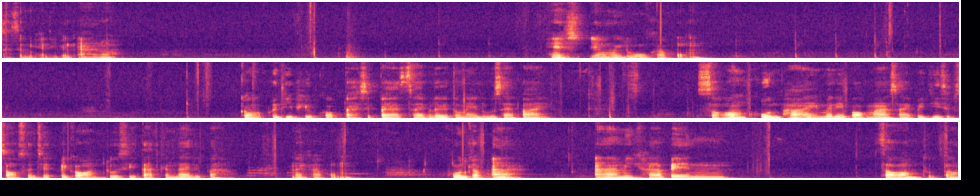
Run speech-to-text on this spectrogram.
รัศมีอันนี้เป็น r เนาะ h ยังไม่รู้ครับผม ก็พื้นที่ผิวก็ 88 ใส่ไปเลยตรงไหนรู้ใส่ไป 2 คูณพายไม่ได้บอกมาใส่ไป 22ส่วน7ไปก่อน ดูซิตัดกันได้หรือเปล่านะครับผม คูณกับ r r มีค่าเป็น 2 ถูกต้อง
